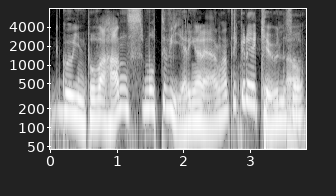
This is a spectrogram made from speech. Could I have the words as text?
gå in på vad hans motiveringar är. Om han tycker det är kul Ja. så...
